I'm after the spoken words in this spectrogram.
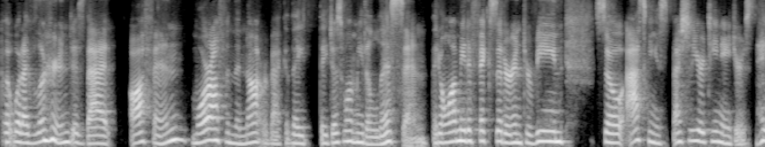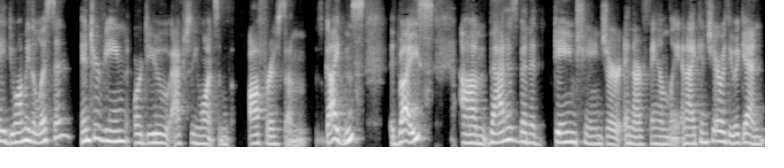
But what I've learned is that often more often than not rebecca they they just want me to listen they don't want me to fix it or intervene so asking especially your teenagers hey do you want me to listen intervene or do you actually want some offer some guidance, advice, um, that has been a game changer in our family. And I can share with you again,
